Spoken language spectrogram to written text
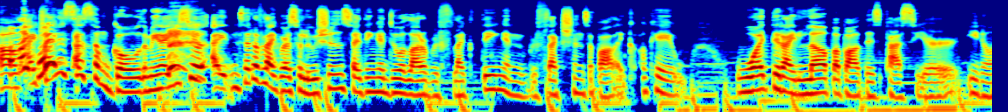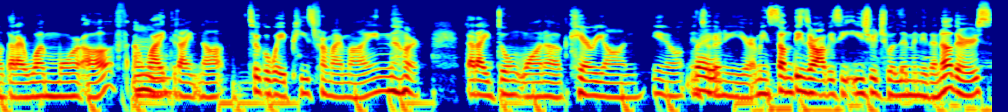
Um, like, I try to set some goals. I mean, I used to I, instead of like resolutions, I think I do a lot of reflecting and reflections about like, okay, what did I love about this past year? You know, that I want more of, and Mm. why did I not took away peace from my mind, or that I don't want to carry on? You know, into the new year. I mean, some things are obviously easier to eliminate than others,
